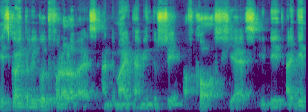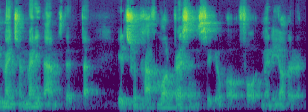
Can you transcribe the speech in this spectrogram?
it's going to be good for all of us and the maritime industry, of course, yes. Did, I did mention many times that uh, it should have more presence for many other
